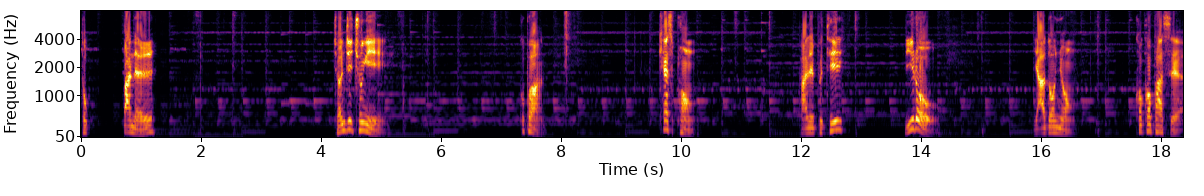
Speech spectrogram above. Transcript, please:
독바늘, 전지충이, 쿠폰, 캐스펑 바닐프티 니로 야돈용 코코파스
